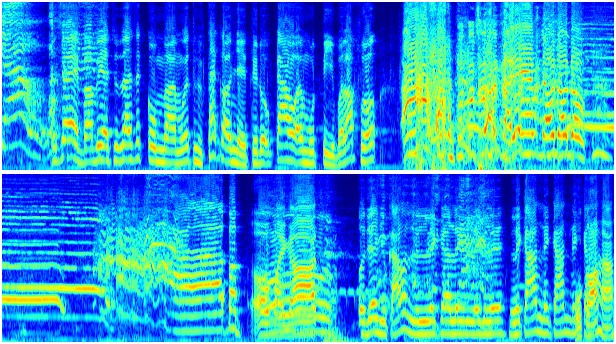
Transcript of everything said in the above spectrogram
dạ Ok, và bây giờ chúng ta sẽ cùng làm cái thử thách gọi nhảy từ độ cao ở một tỷ block xuống. À, sao nãy em, no no no. À, bập. Oh my god. Ở đây nhiều cáo lên lên lên lên lên lên lên can lên can lên Ủa, can. có hả?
